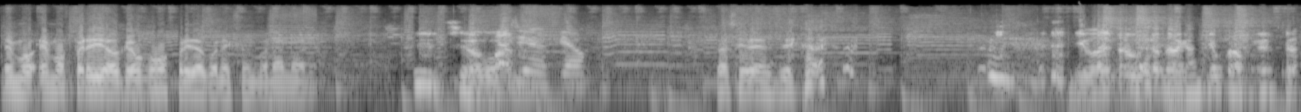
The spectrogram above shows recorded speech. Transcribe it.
Hemos, hemos perdido, creo que hemos perdido conexión con Anuar. Se lo Está guardo. silenciado. Está silenciado. Igual está buscando la canción para poder esperar.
